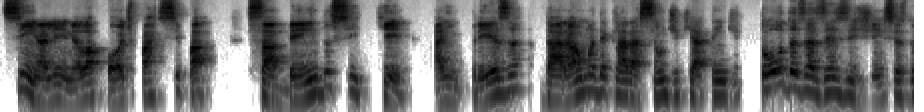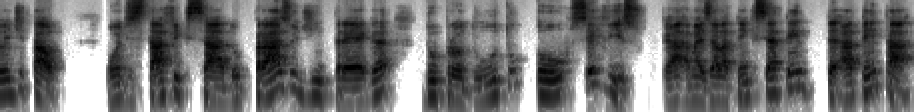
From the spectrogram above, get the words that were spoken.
Sim, Aline, ela pode participar, sabendo-se que a empresa dará uma declaração de que atende todas as exigências do edital, onde está fixado o prazo de entrega do produto ou serviço, tá? mas ela tem que se atentar.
